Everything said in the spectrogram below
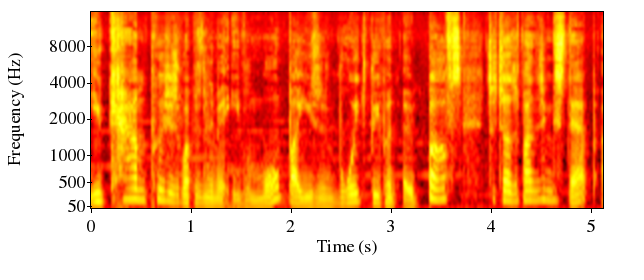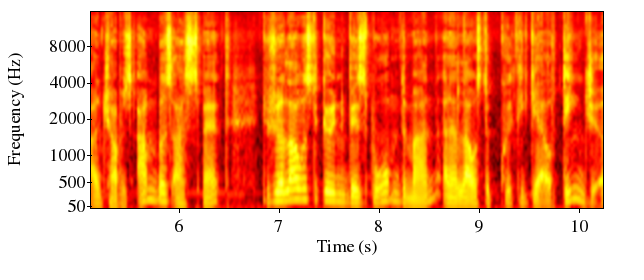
You can push his weapons limit even more by using Void 3.0 buffs such as Vanishing Step and Trapper's Ambush aspect, which will allow us to go invisible on demand and allow us to quickly get out of danger.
